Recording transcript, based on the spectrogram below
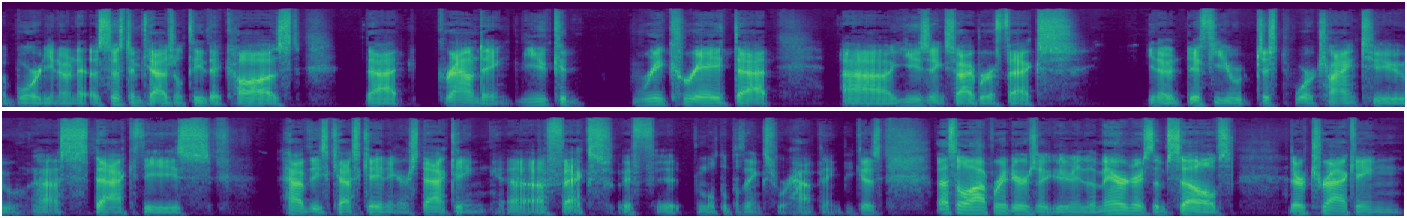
aboard, you know, a system casualty that caused that grounding. You could recreate that uh, using cyber effects. You know, if you just were trying to uh, stack these, have these cascading or stacking uh, effects if it, multiple things were happening, because vessel operators, or you know, the mariners themselves, they're tracking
